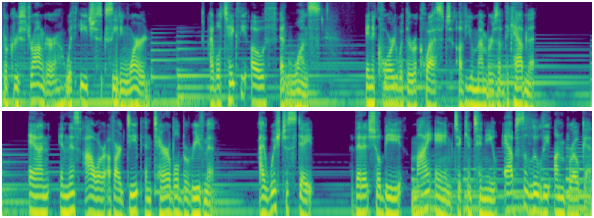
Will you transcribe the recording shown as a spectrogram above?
but grew stronger with each succeeding word, I will take the oath at once, in accord with the request of you members of the cabinet. And in this hour of our deep and terrible bereavement, I wish to state that it shall be my aim to continue absolutely unbroken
